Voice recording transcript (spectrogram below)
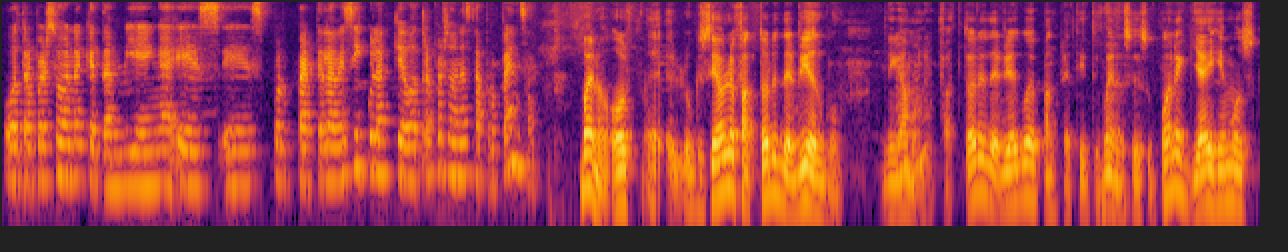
otra persona que también es, es por parte de la vesícula, que otra persona está propensa. Bueno, o, eh, lo que se habla de factores de riesgo, digamos, Ujú. factores de riesgo de pancreatitis. Bueno, se supone que ya dijimos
